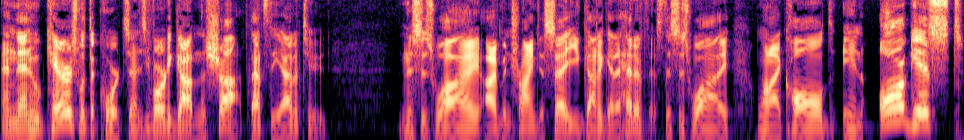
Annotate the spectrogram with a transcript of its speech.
and then who cares what the court says? You've already gotten the shot. That's the attitude. And this is why I've been trying to say you got to get ahead of this. This is why when I called in August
